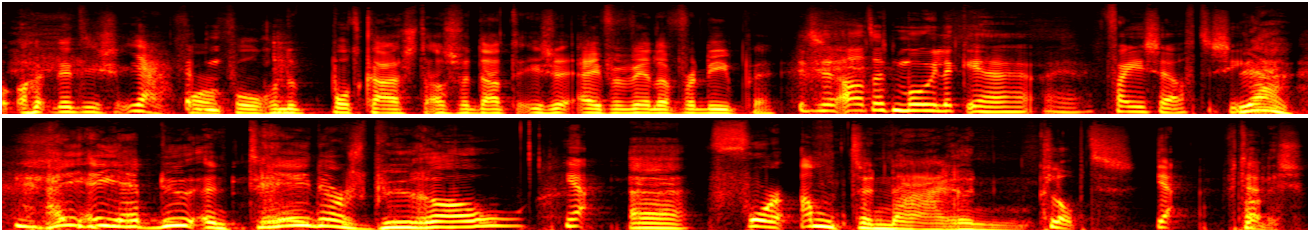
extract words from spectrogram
dit is ja voor een volgende podcast als we dat eens even willen verdiepen. het is altijd moeilijk eh, van jezelf te zien. Ja, hey, je hebt nu een trainersbureau ja eh, voor ambtenaren. Klopt. Ja, Vertel eens.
